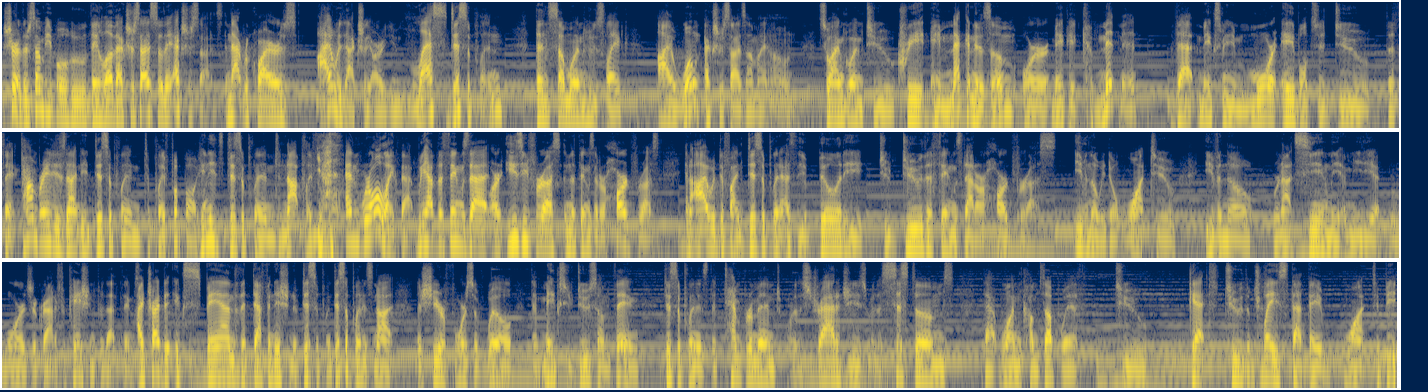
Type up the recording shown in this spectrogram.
Sure, there's some people who they love exercise, so they exercise. And that requires, I would actually argue, less discipline than someone who's like, I won't exercise on my own. So I'm going to create a mechanism or make a commitment that makes me more able to do the thing. Tom Brady does not need discipline to play football. He needs discipline to not play football. Yeah. And we're all like that. We have the things that are easy for us and the things that are hard for us. And I would define discipline as the ability to do the things that are hard for us, even though we don't want to, even though we're not seeing the immediate rewards or gratification for that thing. I tried to expand the definition of discipline. Discipline is not the sheer force of will that makes you do something. Discipline is the temperament or the strategies or the systems that one comes up with to get to the place that they want to be.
